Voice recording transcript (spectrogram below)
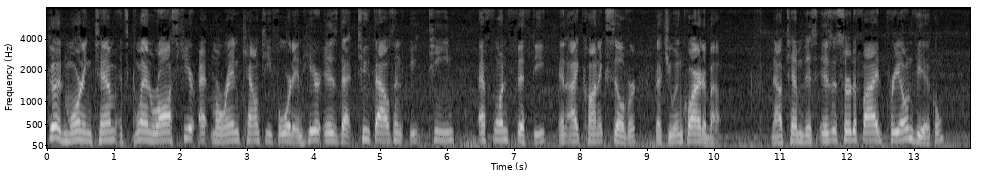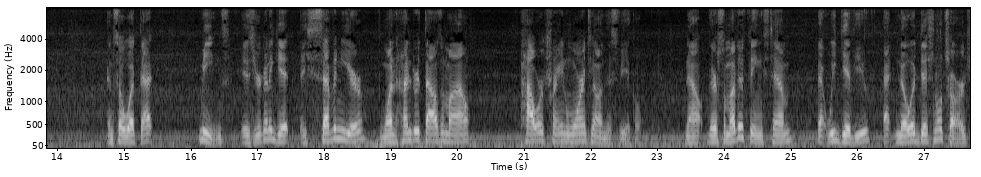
Good morning, Tim. It's Glenn Ross here at Marin County Ford, and here is that 2018 F-150 in Iconic Silver that you inquired about. Now, Tim, this is a certified pre-owned vehicle, and so what that means is you're going to get a seven-year, 100,000 mile powertrain warranty on this vehicle. Now, there's some other things, Tim, that we give you at no additional charge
